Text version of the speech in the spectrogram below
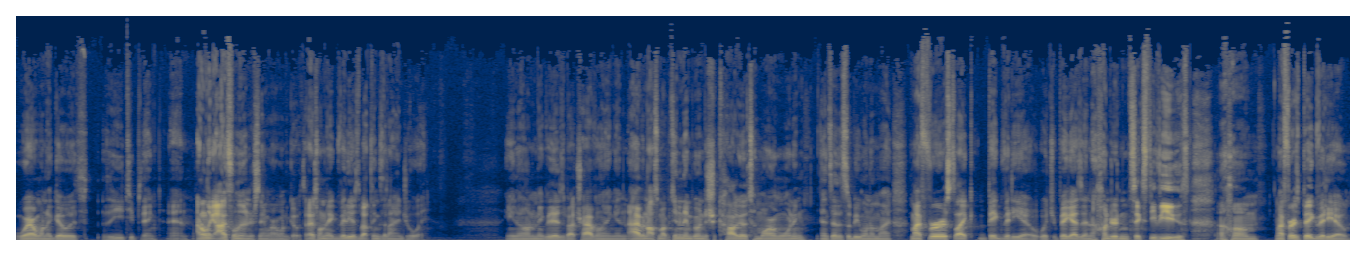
where I want to go with the YouTube thing and I don't think I fully understand where I want to go with it. I just want to make videos about things that I enjoy. You know, I want to make videos about traveling and I have an awesome opportunity. I'm going to Chicago tomorrow morning and so this will be one of my my first like big video, which big as in 160 views. Um my first big video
